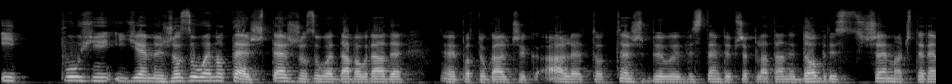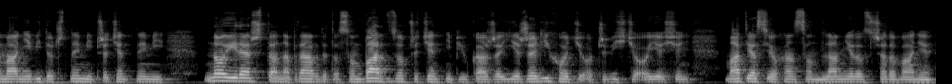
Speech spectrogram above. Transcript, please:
I Później idziemy, Josue no też, też Josue dawał radę, e, Portugalczyk, ale to też były występy przeplatane, dobry z trzema, czterema niewidocznymi, przeciętnymi, no i reszta naprawdę to są bardzo przeciętni piłkarze, jeżeli chodzi oczywiście o jesień. Matias Johansson dla mnie rozczarowanie,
